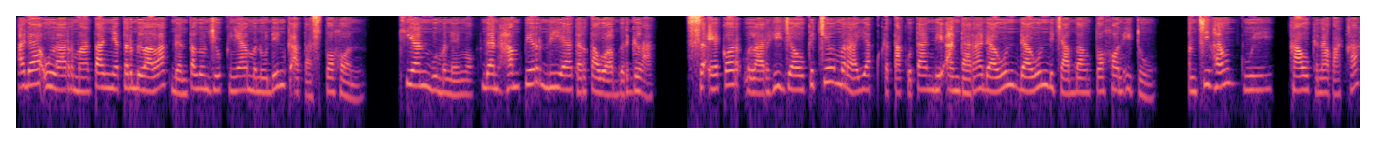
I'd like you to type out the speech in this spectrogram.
ada ular matanya terbelalak dan telunjuknya menuding ke atas pohon. Kian Bu menengok dan hampir dia tertawa bergelak. Seekor ular hijau kecil merayap ketakutan di antara daun-daun di cabang pohon itu. Enci Hang Kui, kau kenapakah?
